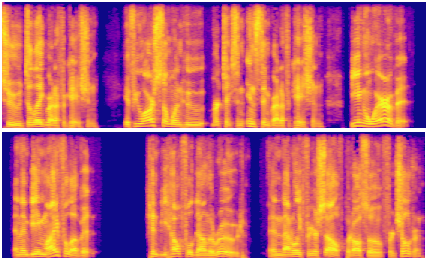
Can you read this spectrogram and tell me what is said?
to delay gratification? If you are someone who partakes in instant gratification, being aware of it and then being mindful of it can be helpful down the road, and not only for yourself but also for children.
